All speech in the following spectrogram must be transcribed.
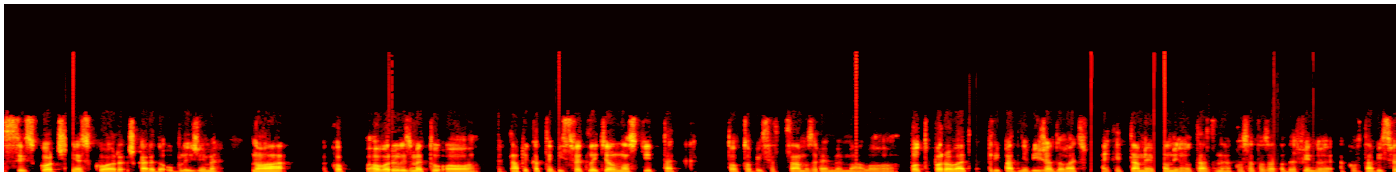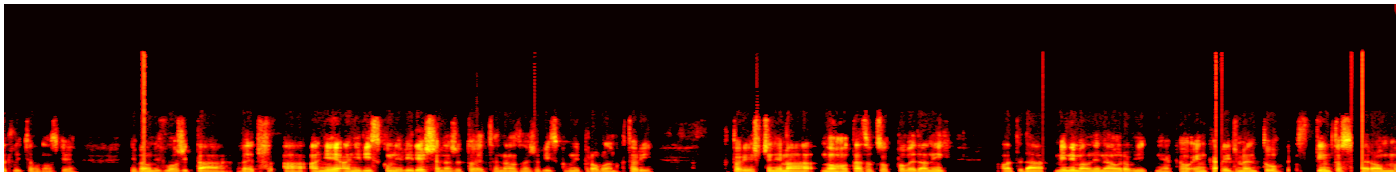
si skôr či neskôr škaredo ublížime. No a ako hovorili sme tu o napríklad tej vysvetliteľnosti, tak toto by sa samozrejme malo podporovať, prípadne vyžadovať, aj keď tam je veľmi otázne, ako sa to zadefinuje, ako tá vysvetliteľnosť je, je veľmi zložitá vec a, a nie ani výskumne vyriešená, že to je ten naozaj že výskumný problém, ktorý, ktorý ešte nemá mnoho otázok zodpovedaných, ale teda minimálne na úrovni nejakého encouragementu s týmto smerom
